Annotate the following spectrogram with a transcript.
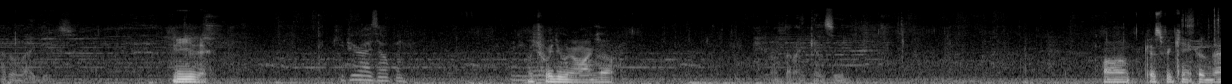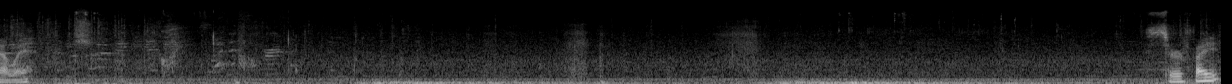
I don't like this. Me either. Keep your eyes open. Any Which way do we want to go? Not that I can see. Well, I guess we can't go that way. serve fight.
